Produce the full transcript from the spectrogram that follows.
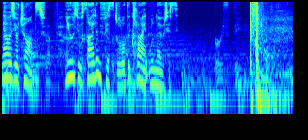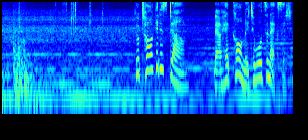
Now is your chance. Use your silent pistol or the client will notice. Birth date. Your target is down. Now head calmly towards an exit.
